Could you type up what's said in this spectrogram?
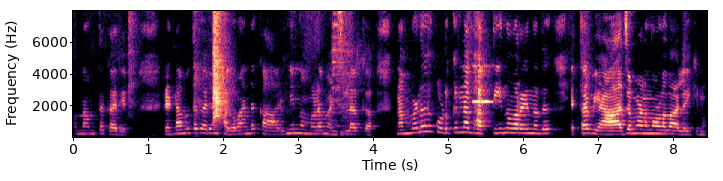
ഒന്നാമത്തെ കാര്യം. രണ്ടാമത്തെ കാര്യം ഭഗവാന്റെ കാരുണ്യം നമ്മളെ മനസ്സിലാക്കുക. നമ്മൾ കൊടുക്കുന്ന ഭക്തി എന്ന് പറയുന്നത് എത്ര വ്യാജമാണെന്നുള്ളത് ആലോചിക്കണം.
